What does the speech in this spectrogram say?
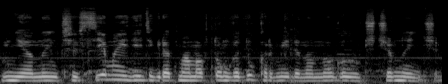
Мне нынче все мои дети говорят, мама, в том году кормили намного лучше, чем нынче.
